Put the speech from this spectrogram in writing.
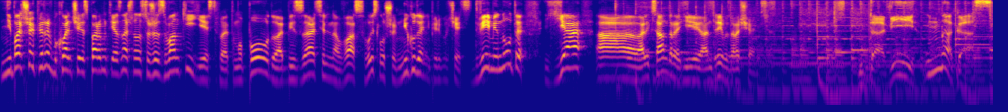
небольшой перерыв, буквально через пару минут. Я знаю, что у нас уже звонки есть по этому поводу. Обязательно вас выслушаем. Никуда не переключайтесь. Две минуты. Я, а, Александра и Андрей возвращаемся. «Дави на газ»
